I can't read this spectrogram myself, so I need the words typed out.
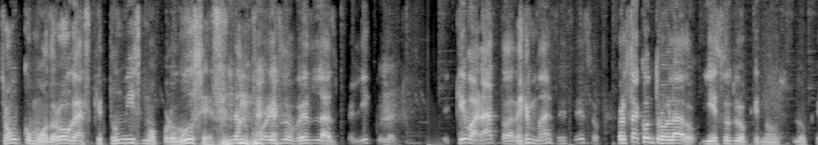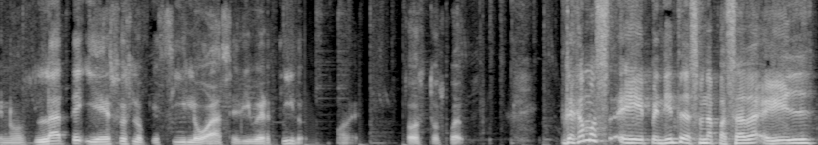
son como drogas que tú mismo produces. ¿no? Por eso ves las películas. Qué barato además es eso. Pero está controlado y eso es lo que nos, lo que nos late y eso es lo que sí lo hace divertido todos estos juegos. Dejamos eh, pendiente de la semana pasada el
